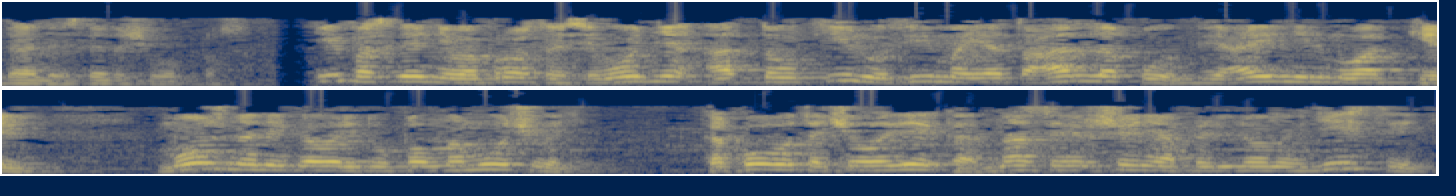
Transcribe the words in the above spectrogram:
Далее, следующий вопрос. И последний вопрос на сегодня. Ат-таукилу фима ятааллаку биайниль муаккиль. Можно ли, говорит, уполномочивать какого-то человека на совершение определенных действий,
